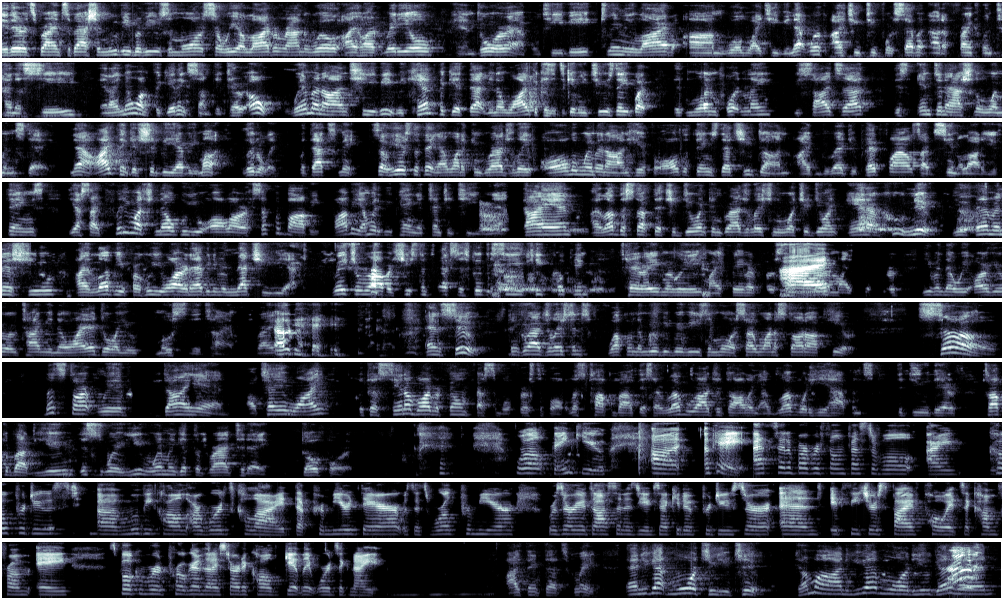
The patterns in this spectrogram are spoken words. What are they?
There, it's Brian Sebastian, movie reviews and more. So we are live around the world, iHeartRadio, Pandora, Apple TV, streaming live on Worldwide TV Network, iTunes 247 out of Franklin, Tennessee. And I know I'm forgetting something, Terry. Oh, women on TV. We can't forget that. You know why? Because it's Giving Tuesday. But more importantly, besides that, is International Women's Day. Now, I think it should be every month, literally but that's me. So here's the thing I want to congratulate all the women on here for all the things that you've done. I've read your pet files, I've seen a lot of your things. Yes, I pretty much know who you all are, except for Bobby. Bobby, I'm going to be paying attention to you now. Diane, I love the stuff that you're doing. Congratulations on what you're doing. Anna, who knew? You feminist, you. I love you for who you are and I haven't even met you yet. Rachel Roberts, Houston, Texas. Good to see you. Keep cooking. Terry Marie, my favorite person. Hi. My sister. Even though we argue all the time, you know I adore you most of the time right? Okay. And Sue, congratulations. Welcome to Movie Reviews and More. So I want to start off here. So let's start with Diane. I'll tell you why. Because Santa Barbara Film Festival, first of all, let's talk about this. I love Roger Durling. I love what he happens to do there. Talk about you. This is where you women get to brag today. Go for it. well, thank you. Uh, okay, at Santa Barbara Film Festival, I co-produced a movie called Our Words Collide that premiered there. It was its world premiere. Rosario Dawson is the executive producer, and it features five poets that come from a spoken word program that I started called Get Lit Words Ignite. I think that's great. And you got more to you too. Come on, you got more to you. Go ahead.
